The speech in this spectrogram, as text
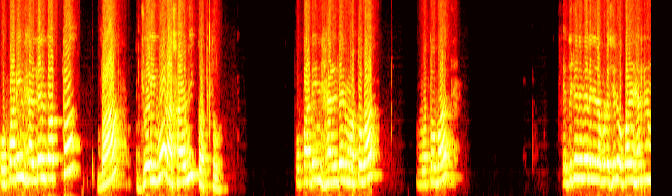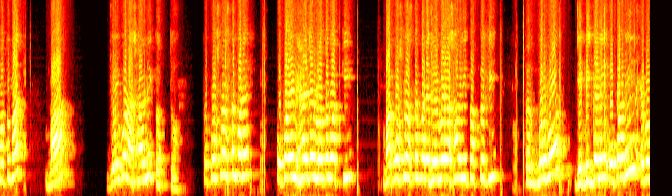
ওপারিন হ্যালডেন তত্ত্ব বা জৈব রাসায়নিক তত্ত্ব। ওপারিন হ্যালডেন মতবাদ মতবাদ। এই দুজনে মিলে যেটা বলেছিল, ওপারিন হ্যালডেন মতবাদ বা জৈব রাসায়নিক তত্ত্ব। তো প্রশ্ন আসতে পারে ওপারিন হ্যাল্ডের মতবাদ কি? বা প্রশ্ন আসতে পারে জৈব রাসায়নিক তত্ত্ব কি? তা বলব যে বিজ্ঞানী ওপারিন এবং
